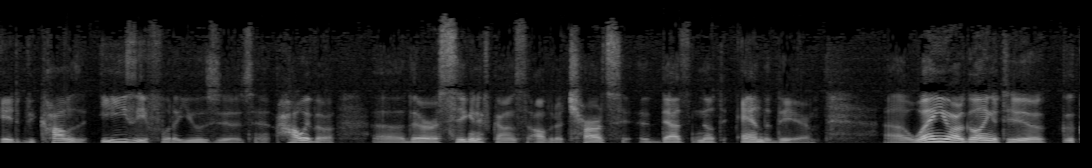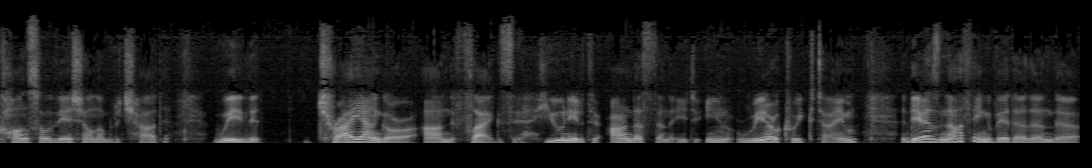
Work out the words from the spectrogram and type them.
it becomes easy for the users. However, uh, the significance of the charts does not end there. Uh, when you are going to consolidation of the chart with triangle and flags, you need to understand it in real quick time there's nothing better than the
